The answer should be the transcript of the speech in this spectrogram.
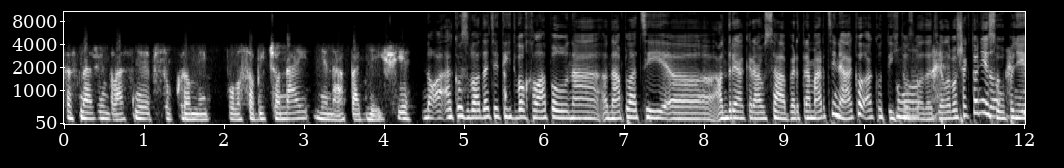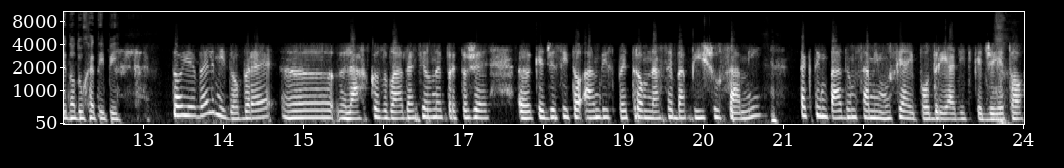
sa snažím vlastne v súkromí pôsobiť čo najnenápadnejšie. No a ako zvládate tých dvoch chlapov na, na placi uh, Andrea Krausa a Bertra Marcina? Ako, ako týchto no, zvládate? Lebo však to nie sú úplne jednoduché typy. To je veľmi dobre, e, ľahko zvládateľné, pretože e, keďže si to Andy s Petrom na seba píšu sami, tak tým pádom sa mi musia aj podriadiť, keďže je to e,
